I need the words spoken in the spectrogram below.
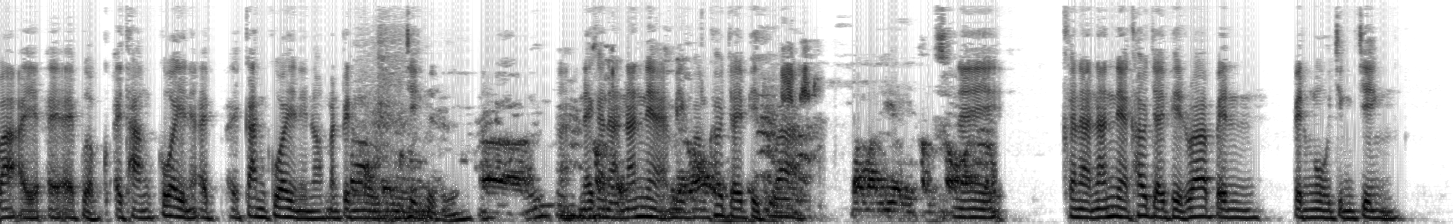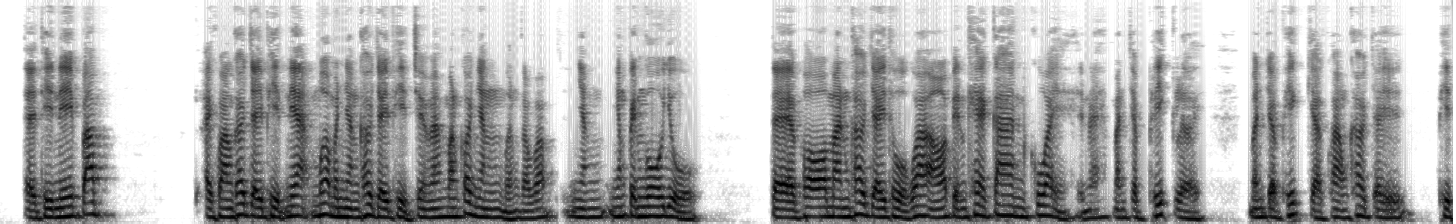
ว่าไอ้ไอ้ไอ้เปลือกไอ้ทางกล้วยเนี่ยไอ้ไอ้ก้านกล้วยนี่เนาะมันเป็นงูจริงๆ ในขณะนั้นเนี่ยมีความเข้าใจผิดว่าในขณะนั้นเนี่ยเข้าใจผิดว่าเป็นเป็นงูจริง ๆ แต่ทีนี้ปั๊บไอความเข้าใจผิดเนี่ย เมื่อมันยังเข้าใจผิดใช่ไหมมันก็ยังเหมือนกับว่ายังยังเป็นงูอยู่ แต่พอมันเข้าใจถูกว่าอ๋อเป็นแค่ก้านกล้วยเห็นไหมมันจะพลิกเลย มันจะพลิกจากความเข้าใจผิด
